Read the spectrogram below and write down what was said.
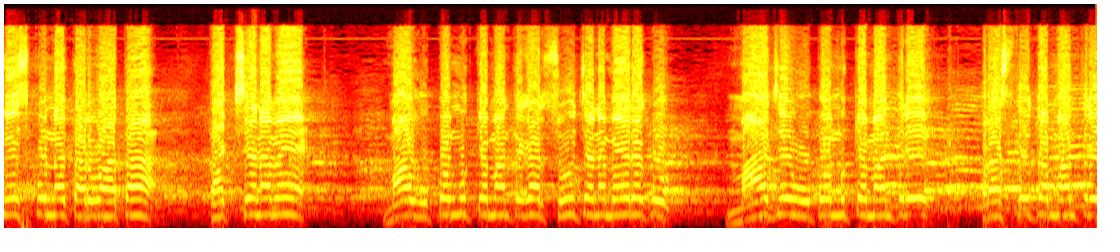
తీసుకున్న తర్వాత తక్షణమే మా ఉప ముఖ్యమంత్రి గారి సూచన మేరకు మాజీ ఉప ముఖ్యమంత్రి ప్రస్తుత మంత్రి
